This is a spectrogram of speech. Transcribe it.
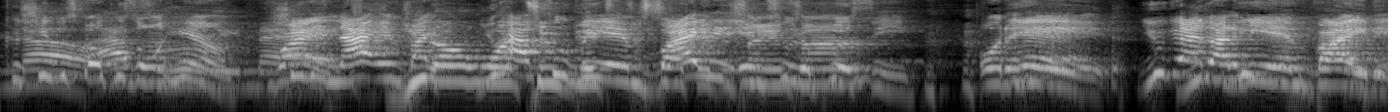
the No, because she was focused on him. not. She did not invite. You, don't want have to be dicks to suck at the invited same into the pussy or the Yeah. head. You gotta be invited.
